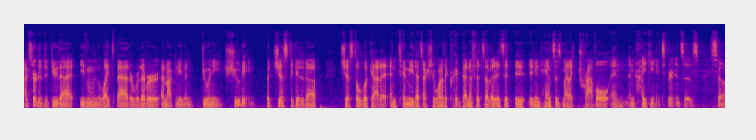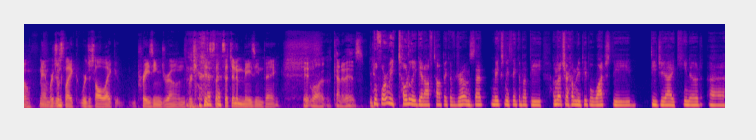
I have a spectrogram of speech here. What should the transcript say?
I've started to do that even when the light's bad or whatever. I'm not going to even do any shooting, but just to get it up just to look at it. And to me, that's actually one of the great benefits of it is it, it, it enhances my like travel and, and hiking experiences. So man, we're just like, we're just all like praising drones. We're just, it's like such an amazing thing. It, well, it kind of is. Before we totally get off topic of drones, that makes me think about the, I'm not sure how many people watch the DJI keynote uh,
